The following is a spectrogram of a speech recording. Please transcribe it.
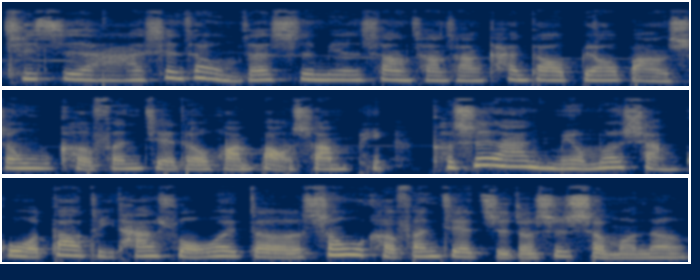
其实啊，现在我们在市面上常常看到标榜生物可分解的环保商品，可是啊，你们有没有想过，到底它所谓的生物可分解指的是什么呢？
